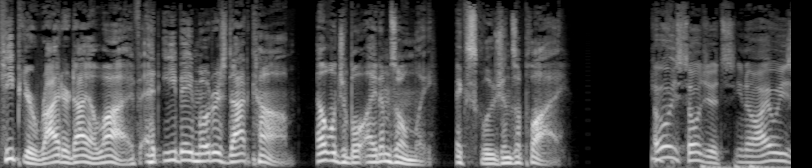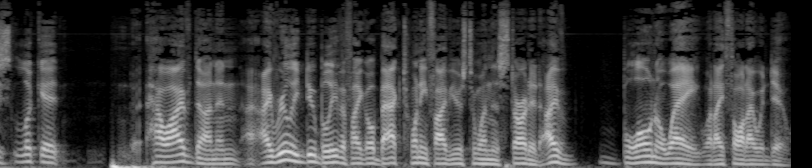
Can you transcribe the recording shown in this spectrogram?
Keep your ride or die alive at ebaymotors.com. Eligible items only. Exclusions apply. I've always told you it's you know I always look at how I've done, and I I really do believe if I go back 25 years to when this started, I've blown away what I thought I would do.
